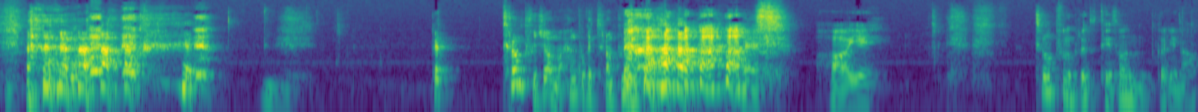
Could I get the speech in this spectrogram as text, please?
그러니까 트럼프죠, 뭐 한국의 트럼프. 네. 아 예. 트럼프는 그래도 대선까지 나와.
